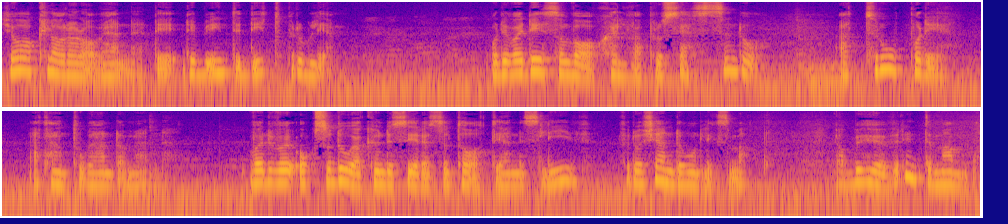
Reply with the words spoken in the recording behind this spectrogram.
Jag klarar av henne. Det, det blir inte ditt problem. Och det var det som var själva processen då. Att tro på det, att han tog hand om henne. Det var också då jag kunde se resultat i hennes liv. För då kände hon liksom att jag behöver inte mamma.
